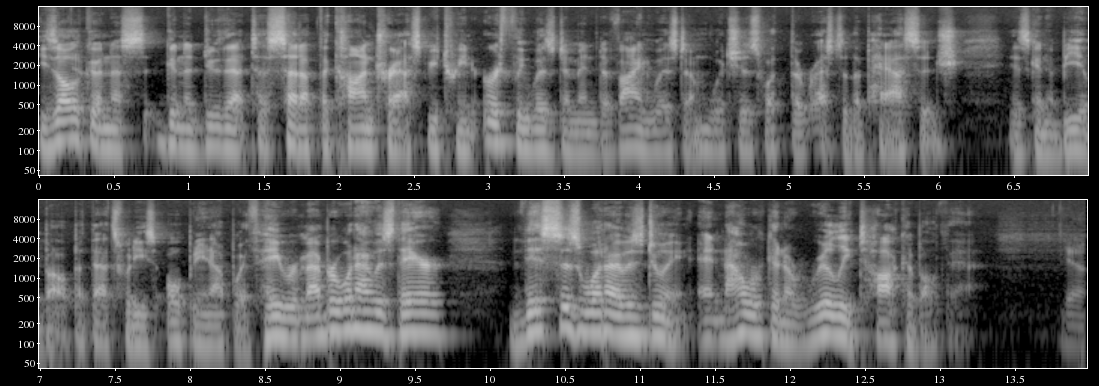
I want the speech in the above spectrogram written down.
He's all going to do that to set up the contrast between earthly wisdom and divine wisdom, which is what the rest of the passage is going to be about. But that's what he's opening up with. Hey, remember when I was there? This is what I was doing. And now we're going to really talk about that. Yeah,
